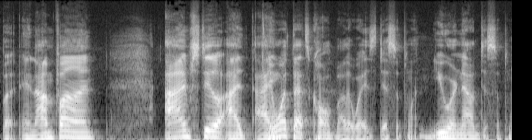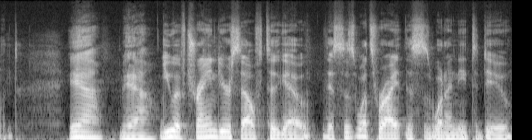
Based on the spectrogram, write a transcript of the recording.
but and I'm fine. I'm still. I. I and what that's called, by the way, is discipline. You are now disciplined. Yeah. Yeah. You have trained yourself to go, this is what's right, this is what I need to do,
